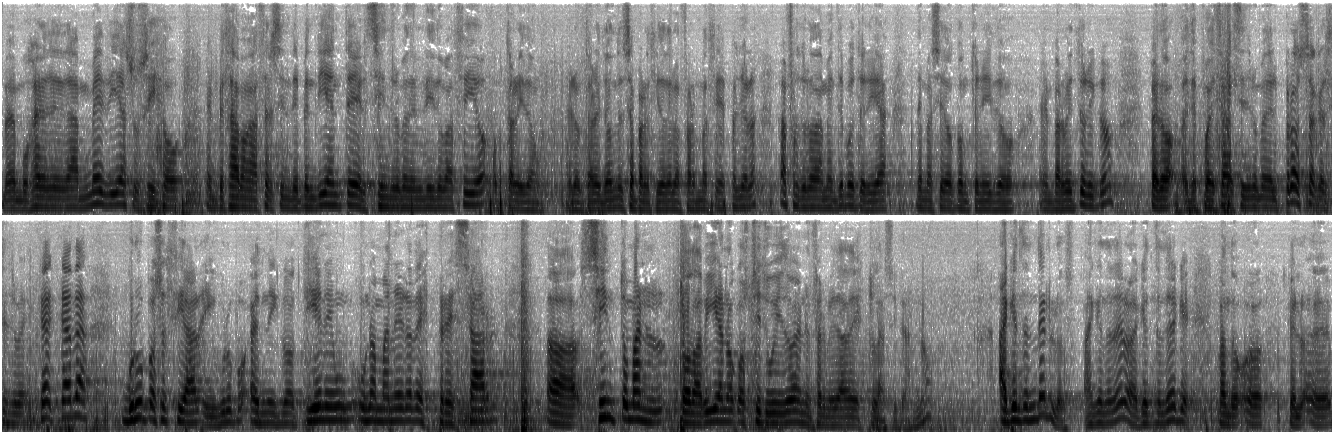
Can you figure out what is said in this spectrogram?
Eh, mujeres de edad media, sus hijos empezaban a hacerse independientes, el síndrome del nido vacío, optalidón. El optalidón desapareció de la farmacia española, afortunadamente porque tenía demasiado contenido en barbitúrico, pero después está el síndrome del prosa, que el síndrome... Cada grupo social y grupo étnico tiene una manera de expresar ah, síntomas todavía no constituidos en enfermedades clásicas, ¿no? Hay que entenderlos, hay que entenderlos, hay que entender que cuando, eh, eh,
